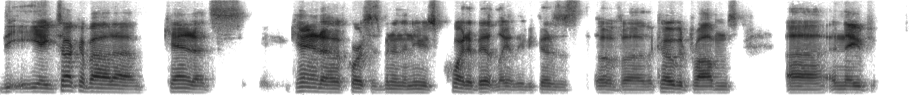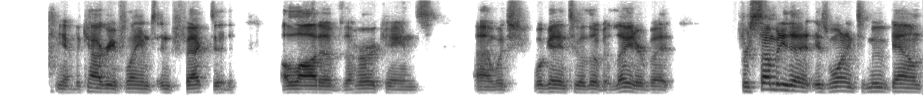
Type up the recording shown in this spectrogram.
The, yeah you talk about uh, canada it's canada of course has been in the news quite a bit lately because of uh, the covid problems uh, and they've you know the calgary flames infected a lot of the hurricanes uh, which we'll get into a little bit later. But for somebody that is wanting to move down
